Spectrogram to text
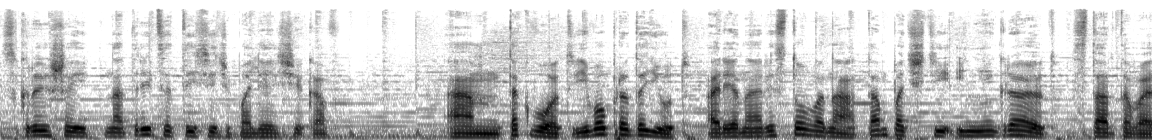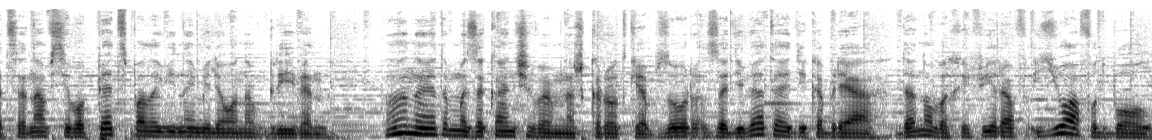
с крышей на 30 тысяч болельщиков? Эм, так вот, его продают, арена арестована, там почти и не играют, стартовая цена всего 5,5 миллионов гривен. А на этом мы заканчиваем наш короткий обзор за 9 декабря. До новых эфиров ЮАФутбол!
